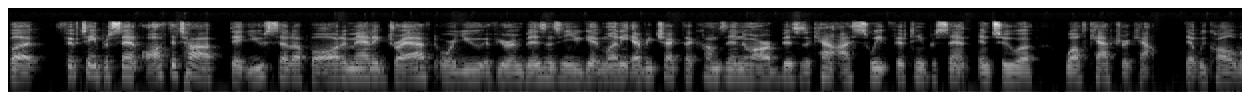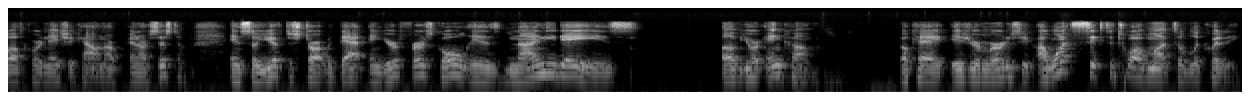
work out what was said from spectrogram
but 15% off the top that you set up an automatic draft or you if you're in business and you get money every check that comes into our business account i sweep 15% into a wealth capture account that we call a wealth coordination account in our in our system and so you have to start with that and your first goal is 90 days of your income okay is your emergency i want 6 to 12 months of liquidity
